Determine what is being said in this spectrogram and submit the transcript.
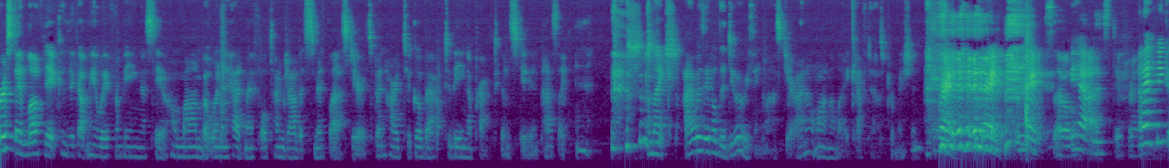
At first, I loved it because it got me away from being a stay-at-home mom. But when I had my full-time job at Smith last year, it's been hard to go back to being a practicum student. I was like, eh. I'm like, I was able to do everything last year. I don't want to like have to ask permission. right, right, right. So Yeah. it is different. And I think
